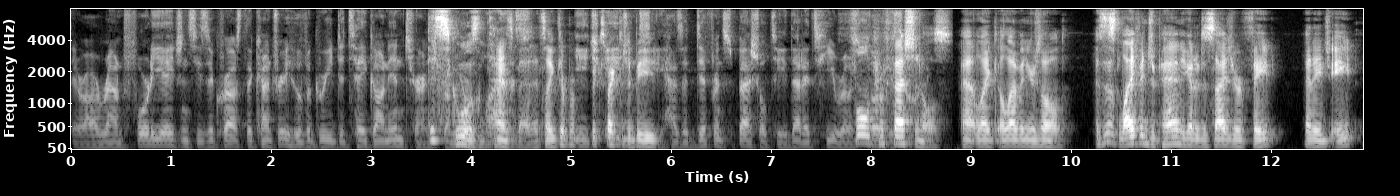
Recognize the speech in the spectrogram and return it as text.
There are around 40 agencies across the country who've agreed to take on interns. This from school your is intense, man. It's like they're Each expected to be agency has a different specialty that its heroes full focus on. professionals at like 11 years old. Is this life in Japan? You gotta decide your fate at age 8?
